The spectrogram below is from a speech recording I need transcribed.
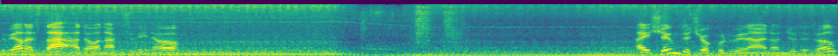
to be honest, that I don't actually know. I assumed the truck would be 900 as well.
